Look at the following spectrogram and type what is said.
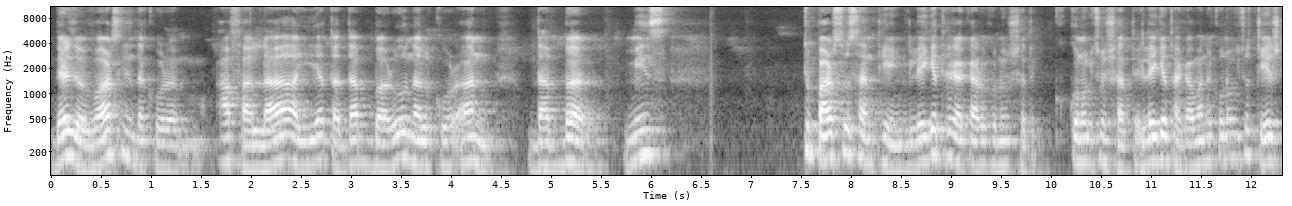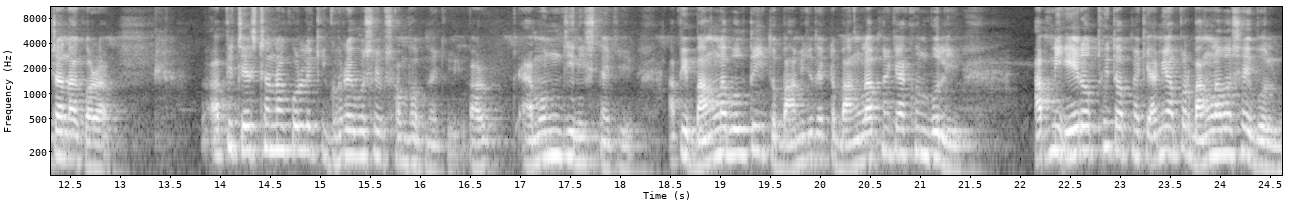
There is a verse in the Quran. Afala yatadabbarun al Quran. Dabbar means to pursue something লেগে থাকা কারও কোনো সাথে, কোনো কিছুর সাথে, লেগে থাকা মানে কোনো কিছু চেষ্টা না করা আপনি চেষ্টা না করলে কি ঘরে বসে সম্ভব নাকি আর এমন জিনিস নাকি আপনি বাংলা বলতেই তো আমি যদি একটা বাংলা আপনাকে এখন বলি, আপনি এর অর্থই তো আপনাকে, আমি আপনার বাংলা ভাষায় বলব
